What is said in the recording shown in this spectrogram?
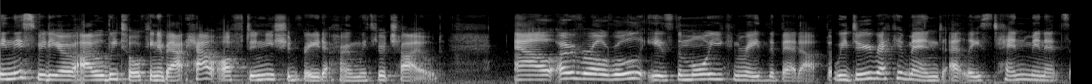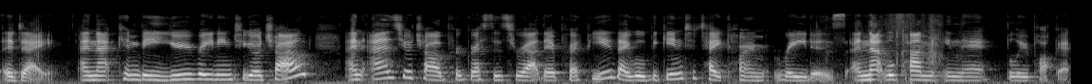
In this video, I will be talking about how often you should read at home with your child. Our overall rule is the more you can read, the better. But we do recommend at least 10 minutes a day, and that can be you reading to your child. And as your child progresses throughout their prep year, they will begin to take home readers, and that will come in their blue pocket.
